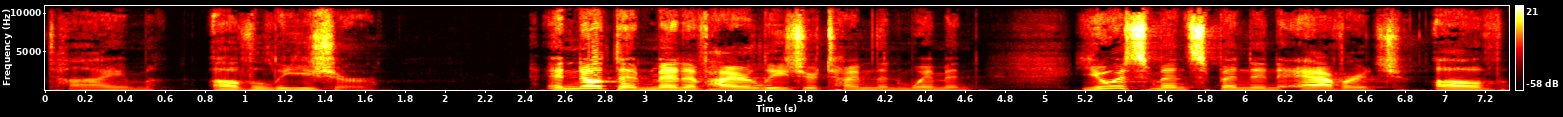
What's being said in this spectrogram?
time of leisure. And note that men have higher leisure time than women. U.S. men spend an average of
